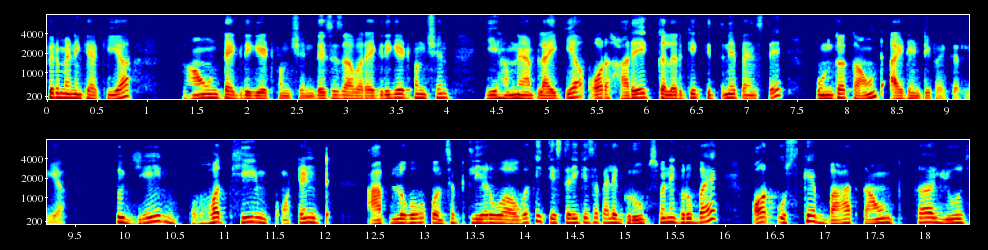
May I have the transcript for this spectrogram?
फिर मैंने क्या किया? Count aggregate function this is our aggregate function ये हमने अप्लाई किया और हर एक कलर के कितने पेन्स थे, उनका काउंट आइडेंटिफाई कर लिया। तो ये एक बहुत ही इंपॉर्टेंट आप लोगों को कॉन्सेप्ट क्लियर हुआ होगा कि किस तरीके से पहले ग्रुप्स बने ग्रुप बाय और उसके बाद काउंट का यूज़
